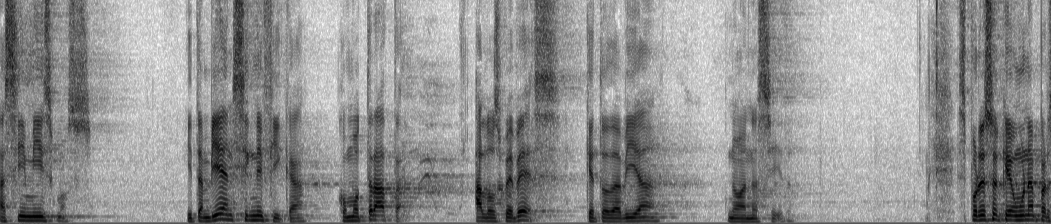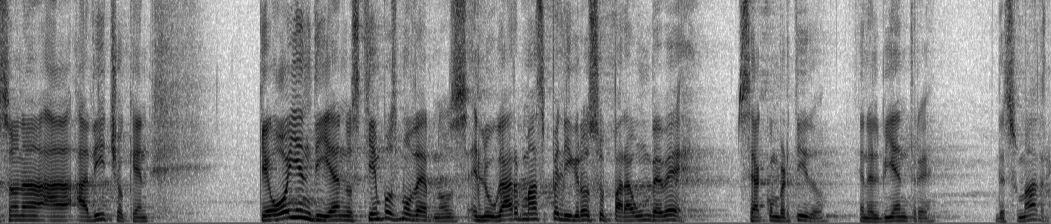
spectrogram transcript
a sí mismos. Y también significa cómo trata a los bebés que todavía no han nacido. Es por eso que una persona ha, dicho que, que hoy en día, en los tiempos modernos, el lugar más peligroso para un bebé se ha convertido en el vientre de su madre.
